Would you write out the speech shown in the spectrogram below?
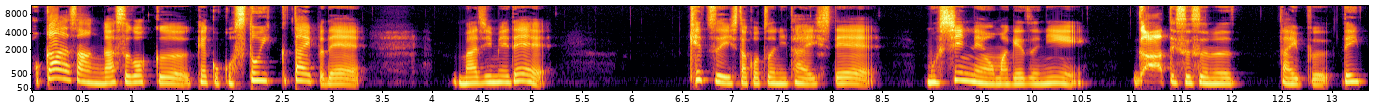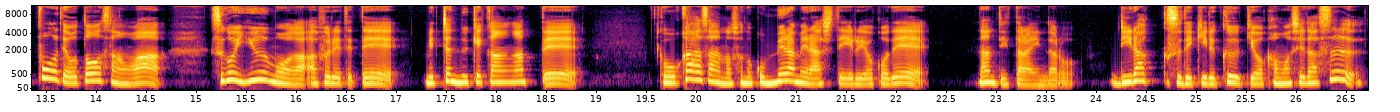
お母さんがすごく結構こうストイックタイプで、真面目で、決意したことに対して、もう信念を曲げずに、ガーって進むタイプ。で、一方でお父さんは、すごいユーモアが溢れてて、めっちゃ抜け感あって、お母さんのそのこうメラメラしている横で、なんて言ったらいいんだろう。リラックスできる空気を醸し出す、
